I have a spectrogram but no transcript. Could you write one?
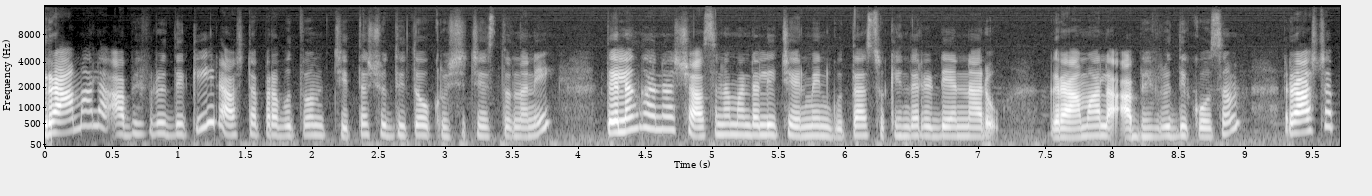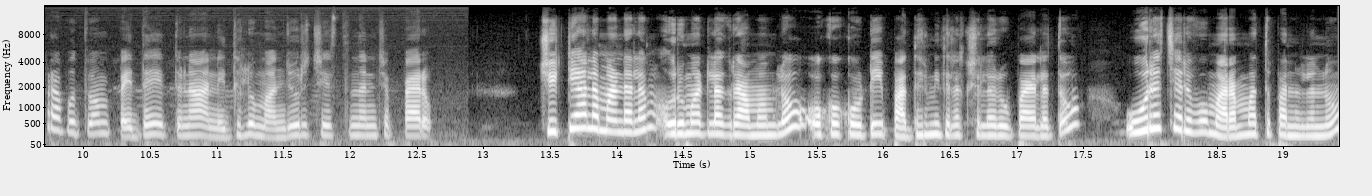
గ్రామాల అభివృద్ధికి రాష్ట్ర ప్రభుత్వం చిత్తశుద్ధితో కృషి చేస్తుందని తెలంగాణ శాసన మండలి చైర్మన్ గుత్తా సుఖేందర్ రెడ్డి అన్నారు. గ్రామాల అభివృద్ధి కోసం రాష్ట్ర ప్రభుత్వం పెద్ద ఎత్తున నిధులు మంజూరు చేస్తుందని చెప్పారు. చిట్యాల మండలం ఉరుమట్ల గ్రామంలో ఒక కోటి పద్దెనిమిది లక్షల రూపాయలతో ఊర చెరువు మరమ్మత్తు పనులను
